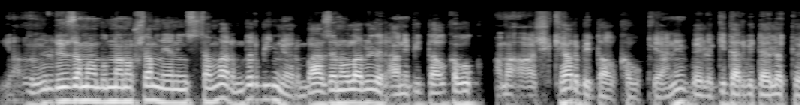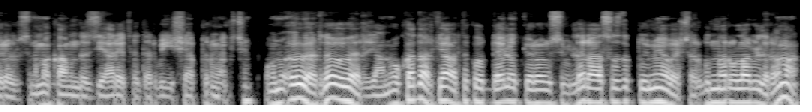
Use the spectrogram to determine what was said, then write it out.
Ya övüldüğü zaman bundan hoşlanmayan insan var mıdır bilmiyorum. Bazen olabilir. Hani bir dal kavuk ama aşikar bir dal kavuk yani. Böyle gider bir devlet görevlisini makamında ziyaret eder bir iş yaptırmak için. Onu över de över. Yani o kadar ki artık o devlet görevlisi bile rahatsızlık duymaya başlar. Bunlar olabilir ama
